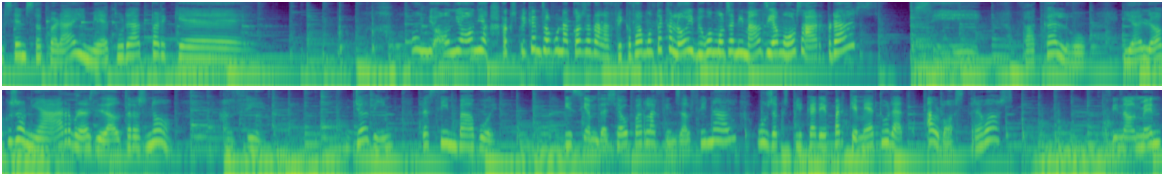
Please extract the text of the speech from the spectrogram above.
Volant sense parar i m'he aturat perquè... On dia, on dia? Explica'ns alguna cosa de l'Àfrica. Fa molta calor i viuen molts animals, hi ha molts arbres? Sí, fa calor. Hi ha llocs on hi ha arbres i d'altres no. En fi, jo vinc de Zimbabue. I si em deixeu parlar fins al final, us explicaré per què m'he aturat al vostre bosc. Finalment,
